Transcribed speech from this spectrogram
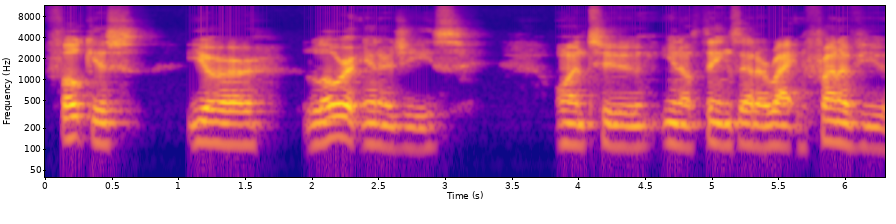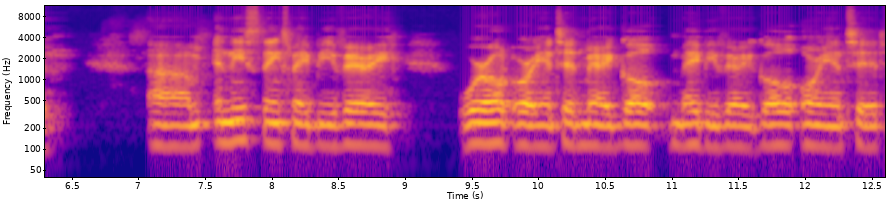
focus your lower energies onto you know things that are right in front of you um, and these things may be very world oriented may, goal, may be very goal oriented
